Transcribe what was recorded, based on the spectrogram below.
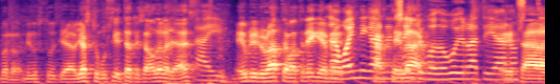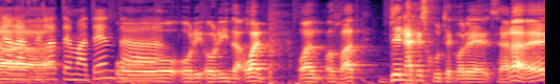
Bueno, nik uste dut, ja, jartu guzti entratu izango dela, ja, ez? Bai. Euri rolate bat ere, Eta guain digan enseituko dugu irratian, ostira lartelate ematen, eta... Hori hori da. Oan, oan, oz bat, denak ez juteko ere, zehara, eh?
